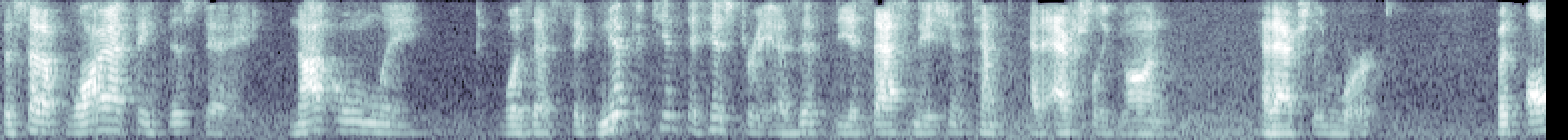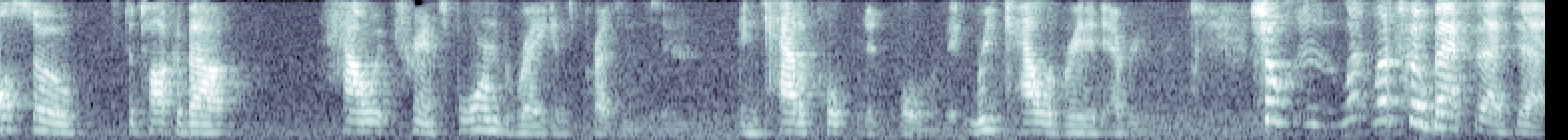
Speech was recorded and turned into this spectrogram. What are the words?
to set up why I think this day not only was as significant to history as if the assassination attempt had actually gone, had actually worked, but also to talk about how it transformed Reagan's presidency and catapulted it forward. It recalibrated everything. So let, let's go back to that day.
